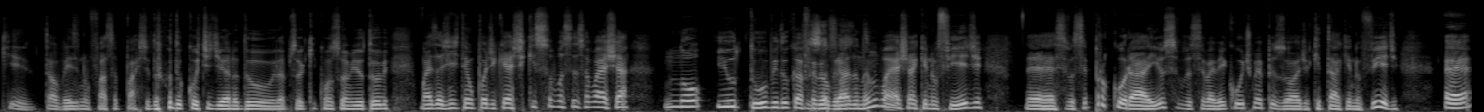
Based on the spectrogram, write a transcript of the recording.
que talvez não faça parte do, do cotidiano do, da pessoa que consome YouTube, mas a gente tem um podcast que só você só vai achar no YouTube do Café Isso é Belgrado, não vai achar aqui no feed. É, se você procurar isso, você vai ver que o último episódio que está aqui no feed é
